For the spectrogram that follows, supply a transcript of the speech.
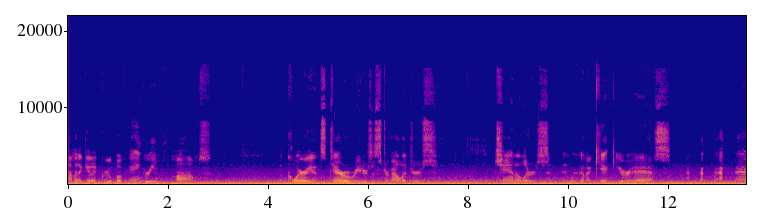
I'm going to get a group of angry moms, Aquarians, tarot readers, astrologers, channelers, to kick your ass.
